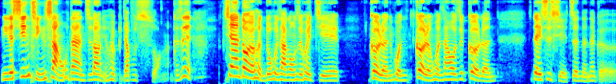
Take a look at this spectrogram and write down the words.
你的心情上，我当然知道你会比较不爽啊。可是现在都有很多婚纱公司会接个人婚、个人婚纱，或是个人类似写真的那个。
